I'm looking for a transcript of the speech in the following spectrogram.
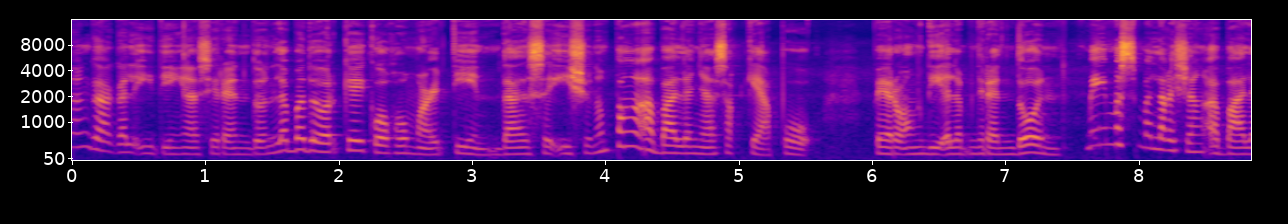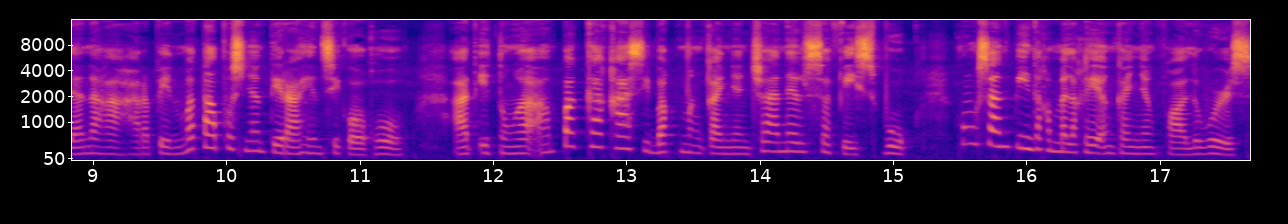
Nanggagalaiti nga si Rendon Labador kay Coco Martin dahil sa isyu ng pang-aabala niya sa Quiapo. Pero ang di alam ni Rendon, may mas malaki siyang abala na haharapin matapos niyang tirahin si Coco. At ito nga ang pagkakasibak ng kanyang channel sa Facebook, kung saan pinakamalaki ang kanyang followers.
